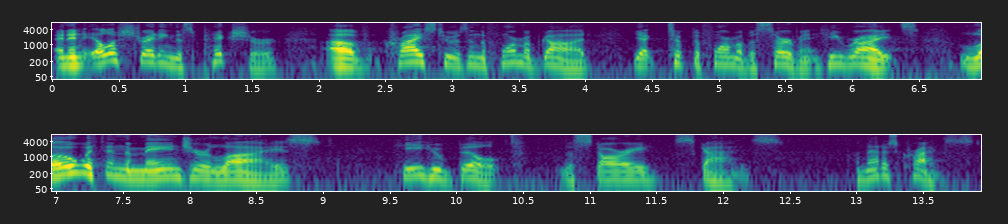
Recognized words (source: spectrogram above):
And in illustrating this picture of Christ who is in the form of God, yet took the form of a servant, he writes, Lo within the manger lies he who built the starry skies. And that is Christ.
